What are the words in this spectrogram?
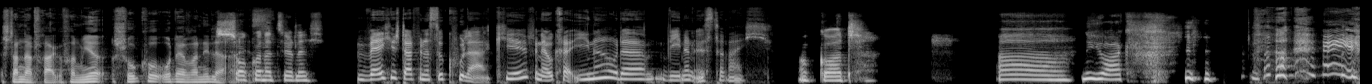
Standardfrage von mir, Schoko oder Vanille? Schoko natürlich. Welche Stadt findest du cooler? Kiew in der Ukraine oder Wien in Österreich? Oh Gott. Uh, New York. hey!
